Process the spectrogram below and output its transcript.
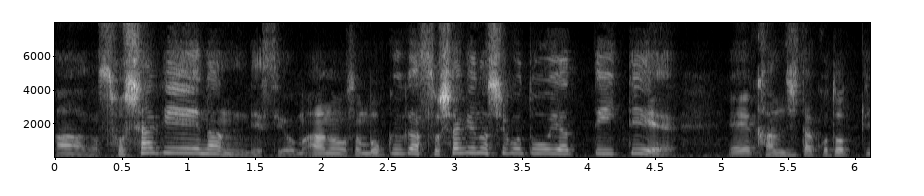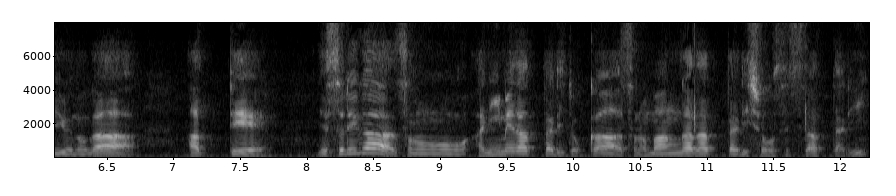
あのソシャゲなんですよあのその僕がソシャゲの仕事をやっていて、えー感じたことっていうのがあってでそれがそのアニメだったりとかその漫画だったり小説だったり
